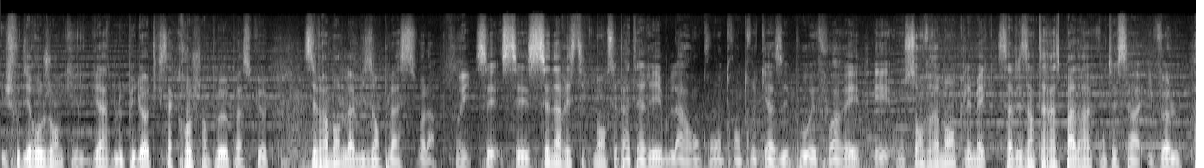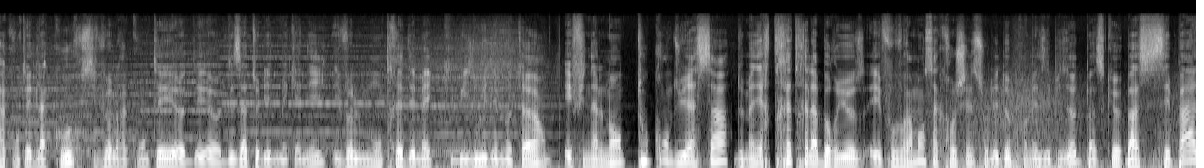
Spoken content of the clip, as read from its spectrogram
il faut dire aux gens qui regardent le pilote qu'ils s'accrochent un peu parce que c'est vraiment de la mise en place. Voilà. Oui. C'est scénaristiquement, c'est pas terrible. La rencontre entre Kaz et foirée, et on sent vraiment que les mecs, ça les intéresse pas de raconter ça. Ils veulent raconter de la course, ils veulent raconter euh, des, euh, des ateliers de mécanique, ils veulent montrer des mecs qui bidouillent des moteurs, et finalement, tout conduit à ça de manière très très laborieuse. Et il faut vraiment s'accrocher sur les deux premiers épisodes parce que bah, c'est pas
